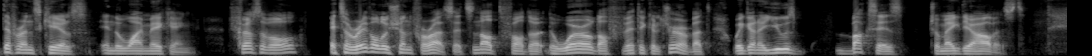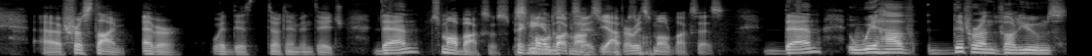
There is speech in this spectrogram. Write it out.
different skills in the winemaking. First of all, it's a revolution for us. It's not for the, the world of viticulture, but we're going to use boxes to make the harvest. Uh, first time ever with this 13 vintage. Then Small boxes. small boxes, yeah, boxes. very small boxes. Then we have different volumes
